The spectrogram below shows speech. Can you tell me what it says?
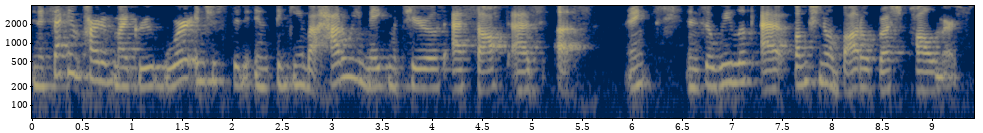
In the second part of my group, we're interested in thinking about how do we make materials as soft as us, right? And so we look at functional bottle brush polymers.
